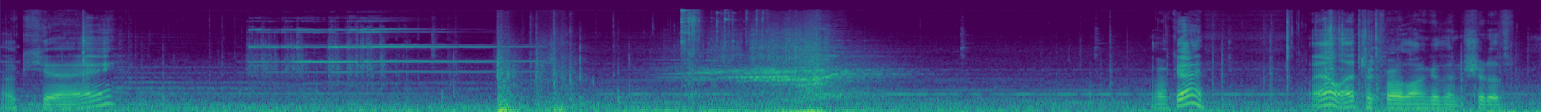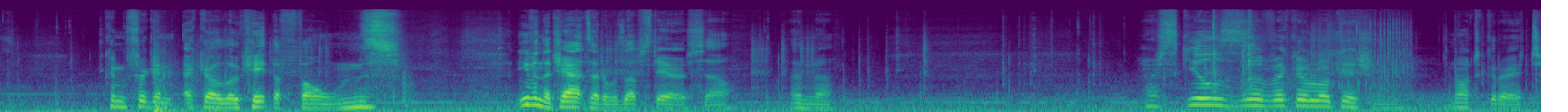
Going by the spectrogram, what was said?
Okay. Okay. Well, that took far longer than it should have. Couldn't friggin' echolocate the phones. Even the chat said it was upstairs, so... I don't know. Our skills uh, of echolocation, not great.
